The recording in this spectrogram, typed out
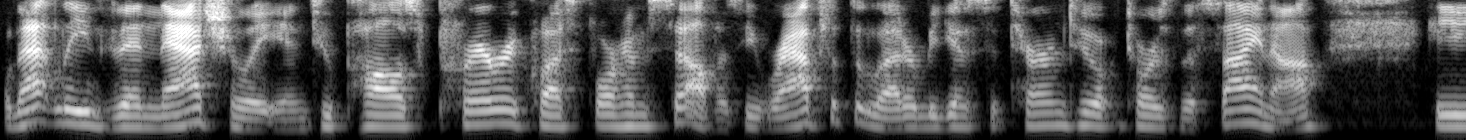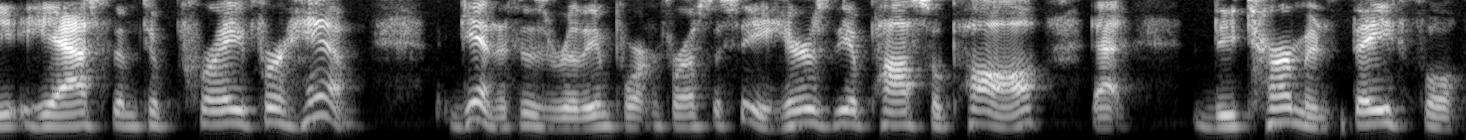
Well, that leads then naturally into Paul's prayer request for himself. As he wraps up the letter, begins to turn to, towards the sign off, he, he asks them to pray for him. Again, this is really important for us to see. Here's the Apostle Paul, that determined, faithful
